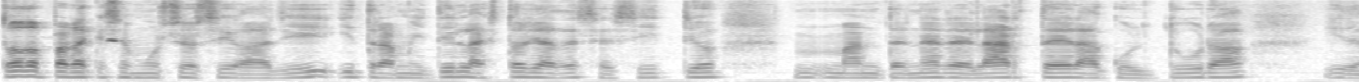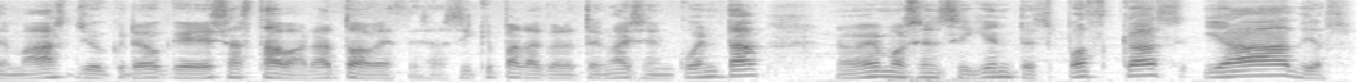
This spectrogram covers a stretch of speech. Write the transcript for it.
todo para que ese museo siga allí y transmitir la historia de ese sitio, mantener el arte, la cultura y demás, yo creo que es hasta barato a veces. Así que para que lo tengáis en cuenta, nos vemos en siguientes podcasts y adiós.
